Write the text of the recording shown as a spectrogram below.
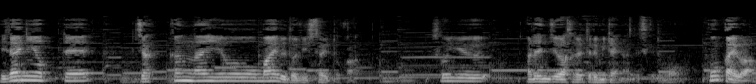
時代によって若干内容をマイルドにしたりとかそういうアレンジはされてるみたいなんですけども今回は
